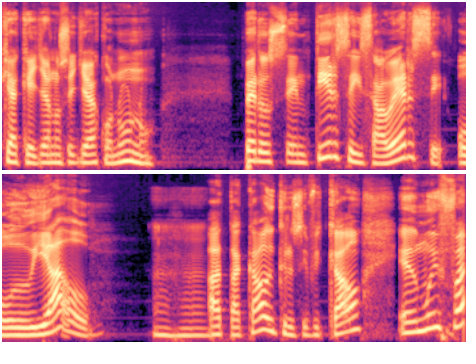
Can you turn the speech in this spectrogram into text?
que aquella no se lleva con uno. Pero sentirse y saberse odiado atacado y crucificado, es muy feo.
